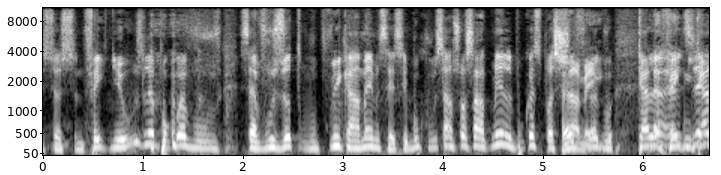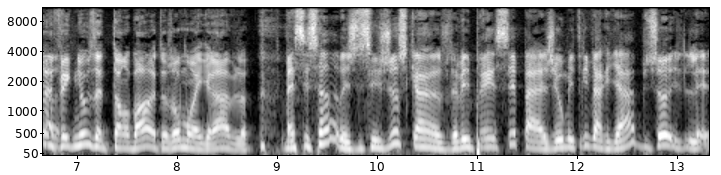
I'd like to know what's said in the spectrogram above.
c'est c'est une fake news, là, pourquoi vous, ça vous outre, vous pouvez quand même, c'est c'est beaucoup, 160 000, pourquoi c'est pas ce Non, chiffre-là que vous... quand, la fake, quand la fake news est de ton bord, est toujours moins grave. Là. ben c'est ça. Ben, c'est juste quand vous avez le principe à géométrie variable, puis ça, le-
